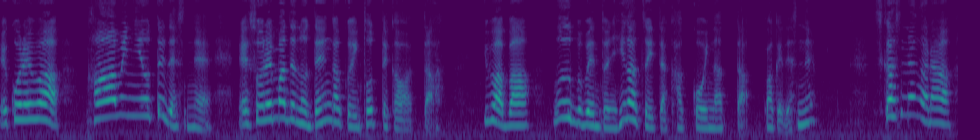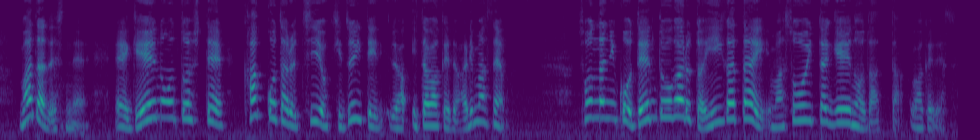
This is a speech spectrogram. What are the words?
えこれは鏡によってですね、えそれまでの田楽にとって変わった、いわばムーブメントに火がついた格好になったわけですね。しかしながら、まだですね、え芸能として確固たる地位を築いていたわけではありません。そんなにこう伝統があるとは言い難い、まあそういった芸能だったわけです。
